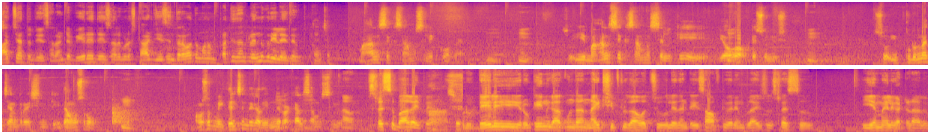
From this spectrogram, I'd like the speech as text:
పాశ్చాత్య దేశాలు అంటే వేరే దేశాలు కూడా స్టార్ట్ చేసిన తర్వాత మనం ప్రతి దాంట్లో ఎందుకు రియలైజ్ అవుతుంది మానసిక సమస్యలు ఎక్కువ ఉన్నాయి. సో ఈ మానసిక సమస్యలకి యోగా ఒకటే సొల్యూషన్ సో ఇప్పుడున్న జనరేషన్కి ఇది అవసరం. అవసరం మీకు తెలిసిందే కదా ఎన్ని రకాల సమస్యలు. అవును. స్ట్రెస్ బాగా అయిపోయింది. ఇప్పుడు డైలీ రొటీన్ కాకుండా నైట్ షిఫ్ట్లు కావచ్చు లేదంటే ఈ సాఫ్ట్వేర్ ఎంప్లాయీస్ స్ట్రెస్ ఈఎంఐలు కట్టడాలు.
